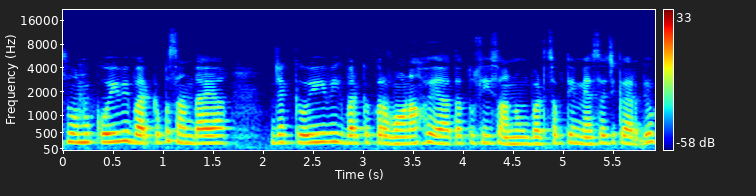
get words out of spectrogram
ਤੁਹਾਨੂੰ ਕੋਈ ਵੀ ਵਰਕ ਪਸੰਦ ਆਇਆ ਜਾਂ ਕੋਈ ਵੀ ਵਰਕ ਕਰਵਾਉਣਾ ਹੋਇਆ, ਤਾਂ ਤੁਸੀਂ ਸਾਨੂੰ WhatsApp ਤੇ ਮੈਸੇਜ ਕਰ ਦਿਓ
